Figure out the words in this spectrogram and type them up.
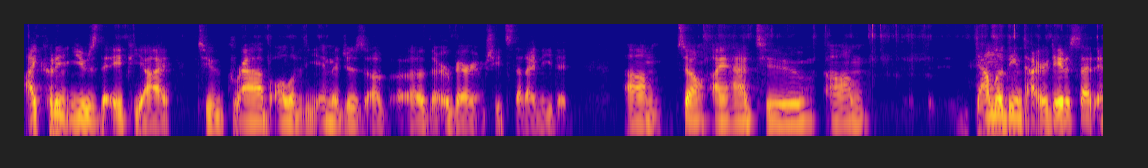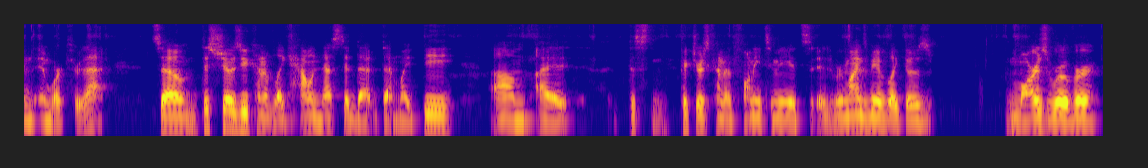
I couldn't use the API to grab all of the images of uh, the herbarium sheets that I needed. Um, so I had to um, download the entire data set and, and, work through that. So this shows you kind of like how nested that, that might be. Um, I, this picture is kind of funny to me. It's, it reminds me of like those Mars rover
